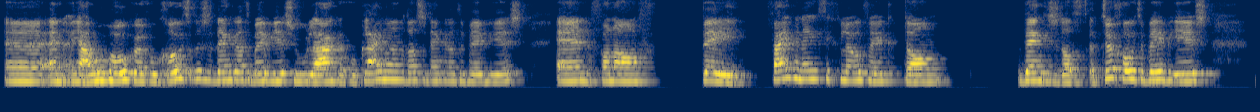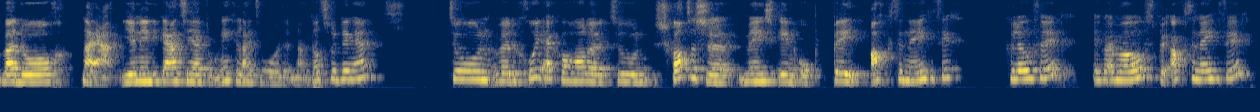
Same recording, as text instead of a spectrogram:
en ja, hoe hoger, hoe groter ze denken dat de baby is. Hoe lager, hoe kleiner dat ze denken dat de baby is. En vanaf P95, geloof ik, dan denken ze dat het een te grote baby is. Waardoor nou ja, je een indicatie hebt om ingeleid te worden. Nou, dat soort dingen. Toen we de groeiecho hadden, toen schatten ze meest in op P98, geloof ik. Even uit mijn hoofd, P98.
